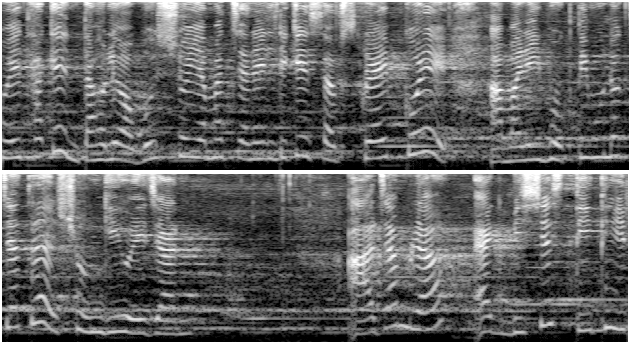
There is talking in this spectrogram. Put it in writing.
হয়ে থাকেন, তাহলে অবশ্যই আমার চ্যানেলটিকে সাবস্ক্রাইব করে আমার এই ভক্তিমূলক যাত্রার সঙ্গী হয়ে যান। আজ আমরা এক বিশেষ তিথির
